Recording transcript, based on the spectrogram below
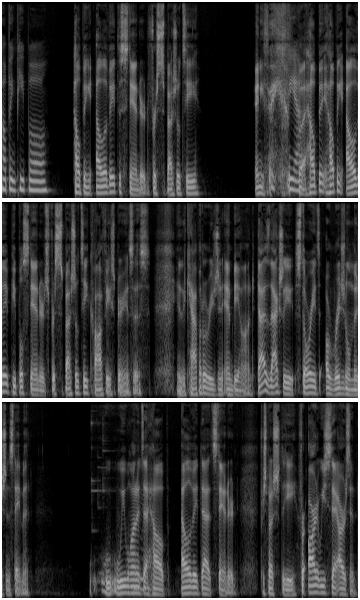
Helping people. helping elevate the standard for specialty anything. Yeah. but helping helping elevate people's standards for specialty coffee experiences in the capital region and beyond. That is actually Storied's original mission statement. We wanted Mm-hmm. to help elevate that standard for specialty for art. We say artisan.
